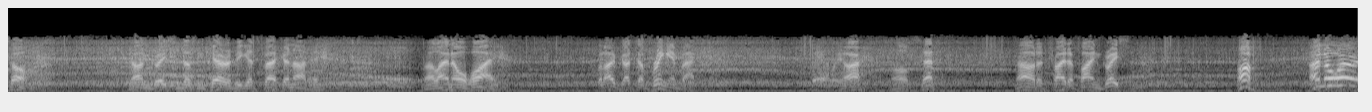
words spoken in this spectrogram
So, John Grayson doesn't care if he gets back or not, eh? Well, I know why. But I've got to bring him back. There we are. All set. Now to try to find Grayson. Up and away!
